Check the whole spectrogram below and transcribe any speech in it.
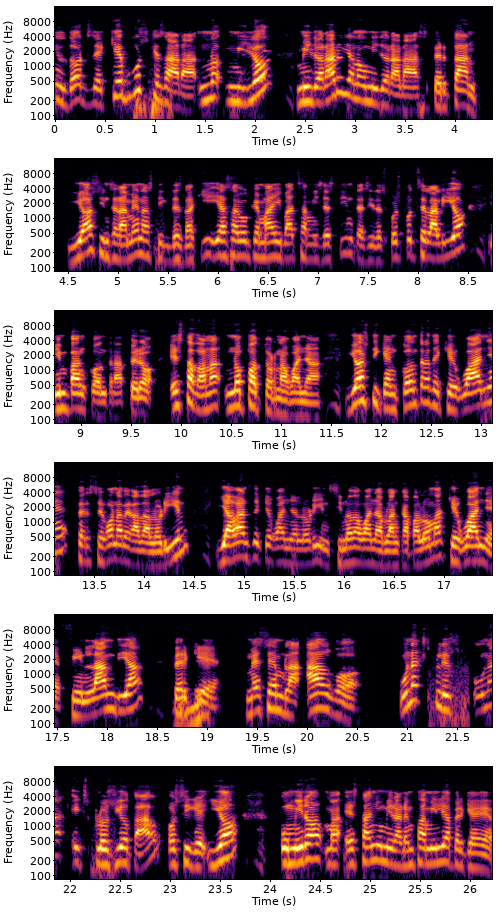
el 2012, què busques ara? No, millor, millorar-ho ja no ho milloraràs. Per tant, jo, sincerament, estic des d'aquí, ja sabeu que mai vaig a mis estintes i després potser la lio i em va en contra, però esta dona no pot tornar a guanyar. Jo estic en contra de que guanye per segona vegada l'Orin i abans de que guanye l'Orin, si no de guanyar Blanca Paloma, que guanye Finlàndia, perquè me sembla algo una, una explosió tal, o sigui, jo ho miro, aquest any ho miraré en família perquè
